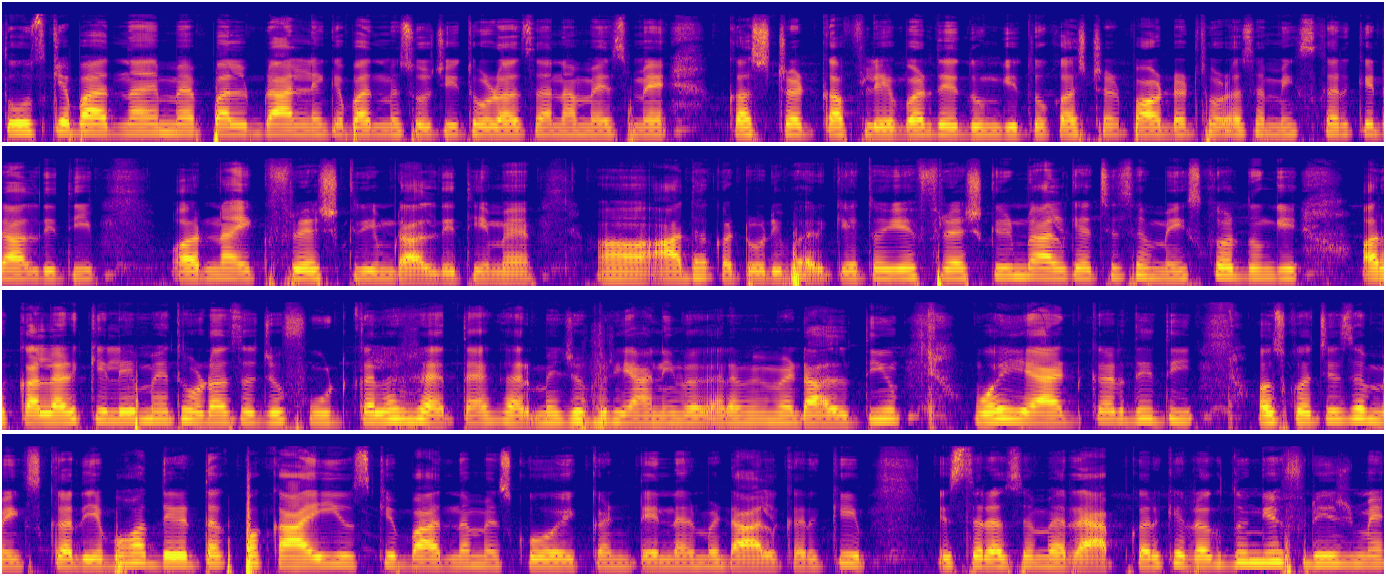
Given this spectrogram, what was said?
तो उसके बाद ना, मैं पल्प डालने के बाद मैं सोची थोड़ा सा ना मैं इसमें कस्टर्ड का फ्लेवर दे दूँगी। तो कस्टर्ड पाउडर थोड़ा सा मिक्स करके डाल दी थी और ना एक फ़्रेश क्रीम डाल दी थी मैं आधा कटोरी भर के। तो ये फ्रेश क्रीम डाल के अच्छे से मिक्स कर दूँगी। और कलर के लिए मैं थोड़ा सा जो फ़ूड कलर रहता है घर में, जो बिरयानी वगैरह में मैं डालती हूँ, वही ऐड कर दी थी। और उसको अच्छे से मिक्स कर दिया। बहुत देर तक पकाई, उसके बाद ना मैं इसको एक कंटेनर में डाल करके इस तरह से मैं रैप करके रख दूँगी फ्रिज में।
